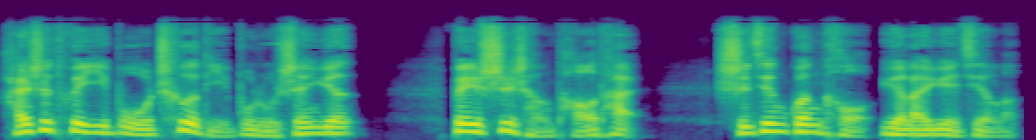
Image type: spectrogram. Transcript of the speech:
还是退一步彻底步入深渊，被市场淘汰，时间关口越来越近了。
